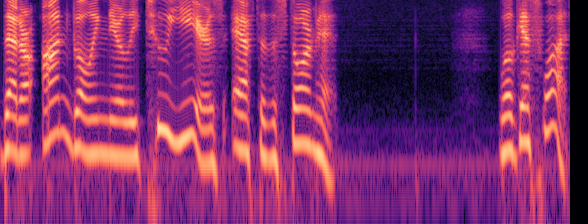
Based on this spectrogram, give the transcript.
that are ongoing nearly two years after the storm hit. Well, guess what?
